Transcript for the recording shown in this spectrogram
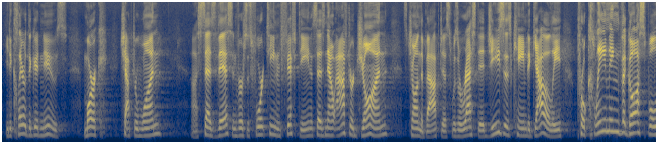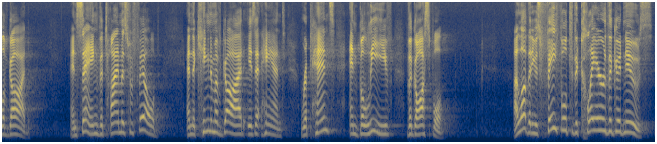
He declared the good news. Mark chapter 1 uh, says this in verses 14 and 15. It says, Now after John, it's John the Baptist, was arrested, Jesus came to Galilee proclaiming the gospel of God and saying, The time is fulfilled and the kingdom of God is at hand. Repent and believe the gospel. I love that he was faithful to declare the good news.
